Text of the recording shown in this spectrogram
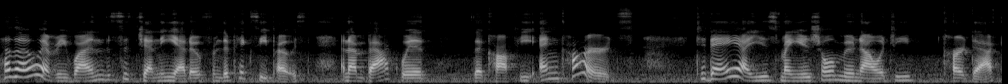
Hello, everyone. This is Jenn Nieto from the Pixie Post, and I'm back with the coffee and cards. Today, I used my usual Moonology card deck,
